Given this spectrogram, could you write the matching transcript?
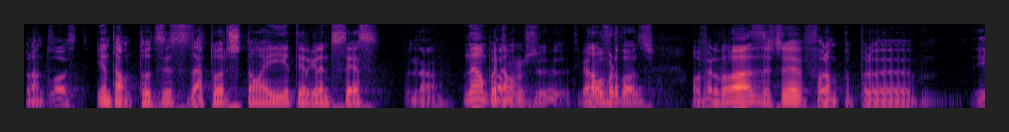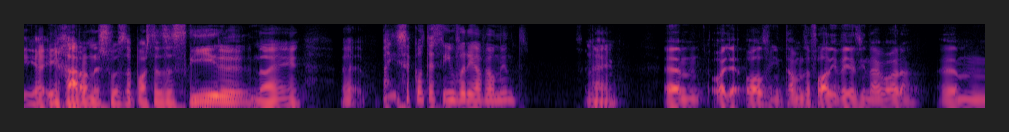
Pronto. Lost. E então, todos esses atores estão aí a ter grande sucesso? Não. Não, pois não. Alguns eh, tiveram Ah. overdoses. overdoses, eh, foram p- p- e- erraram nas suas apostas a seguir, não é? Eh, pá, isso acontece invariavelmente, não é? Um, olha, Alvin, estávamos a falar de ideias ainda agora. Um,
